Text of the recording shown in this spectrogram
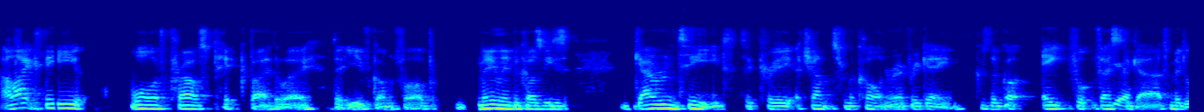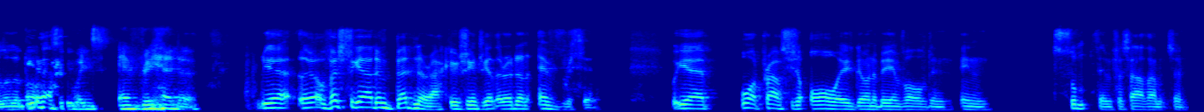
I like the Ward Prowse pick, by the way, that you've gone for, mainly because he's guaranteed to create a chance from a corner every game because they've got eight foot Vestergaard, middle of the box, who wins every header. Yeah, they got Vestergaard and Bednarek who seem to get their head on everything. But yeah, Ward Prowse is always going to be involved in in something for Southampton.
